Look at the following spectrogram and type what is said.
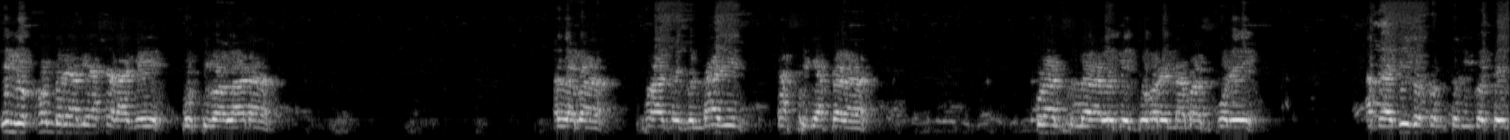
দীর্ঘক্ষণ ধরে আমি আসার আগে মুক্তি আল্লামা ফরাজ কাছ থেকে আপনারা কোরআন সুন্নার আলোকে জোহরের নামাজ পড়ে আপনারা দীর্ঘক্ষণ তৈরি করতেন।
